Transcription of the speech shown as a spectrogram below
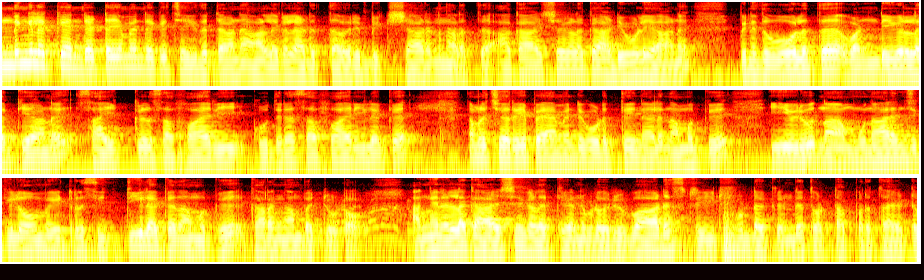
എന്തെങ്കിലുമൊക്കെ എന്റർടൈൻമെന്റ് ഒക്കെ ചെയ്തിട്ടാണ് ആളുകൾ അടുത്ത് അവർ ഭിക്ഷാടനം നടത്തുക. ആ കാഴ്ചകളൊക്കെ അടിപൊളിയാണ്. പിന്നെ ഇതുപോലത്തെ വണ്ടികളിലൊക്കെയാണ് സൈക്കിൾ സഫാരി കുതിര സഫാരിയിലൊക്കെ നമ്മൾ ചെറിയ പേയ്മെന്റ് കൊടുത്തു കഴിഞ്ഞാൽ നമുക്ക് ഈ ഒരു മൂന്നാലഞ്ച് കിലോമീറ്റർ സിറ്റിയിലൊക്കെ നമുക്ക് കറങ്ങാൻ പറ്റും കേട്ടോ അങ്ങനെയുള്ള കാഴ്ചകളൊക്കെയാണ് ഇവിടെ ഒരുപാട് സ്ട്രീറ്റ് ഫുഡൊക്കെ ഉണ്ട്. തൊട്ടപ്പുറത്തായിട്ട്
